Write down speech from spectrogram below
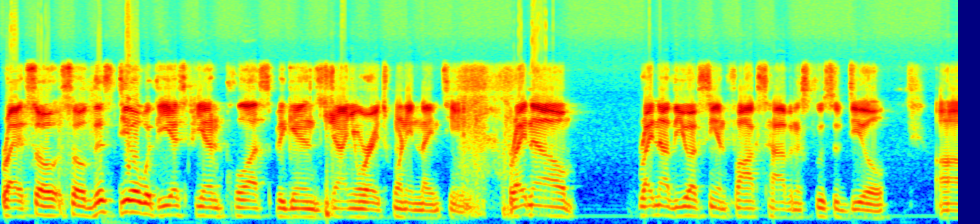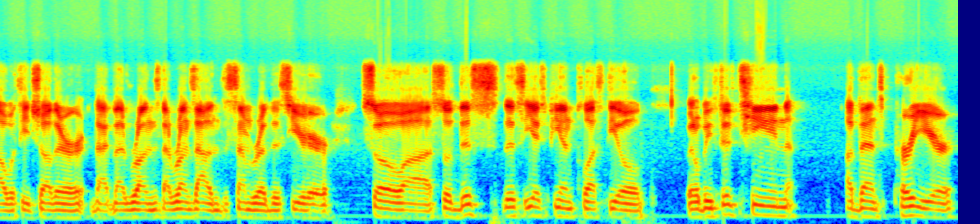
Right. So so this deal with ESPN Plus begins January 2019. Right now, right now the UFC and Fox have an exclusive deal uh, with each other that, that runs that runs out in December of this year. So uh, so this this ESPN Plus deal it'll be 15 events per year.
